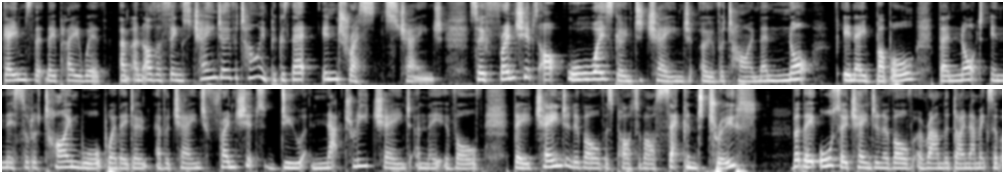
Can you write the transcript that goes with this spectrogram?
games that they play with, um, and other things change over time because their interests change. So friendships are always going to change over time. They're not in a bubble. They're not in this sort of time warp where they don't ever change. Friendships do naturally change and they evolve. They change and evolve as part of our second truth but they also change and evolve around the dynamics of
